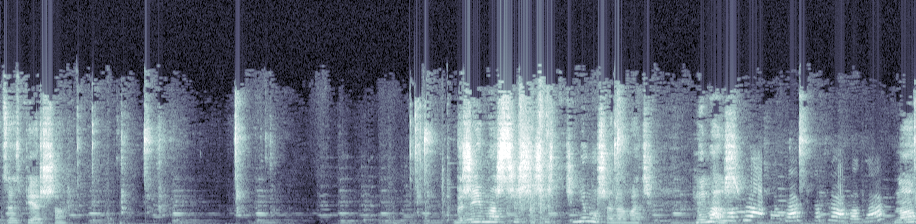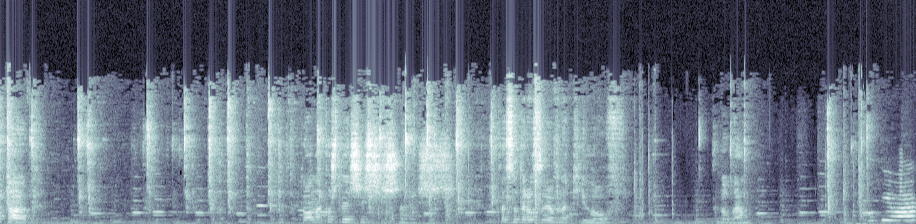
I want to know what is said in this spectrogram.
Co jest pierwsza? Bo jeżeli masz 36, to ci nie muszę dawać. No masz. no prawa, tak? Ta prawa, tak? No tak. To ona kosztuje 36. Teraz od razu ją na kilów. Dodam. Kupiłam.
